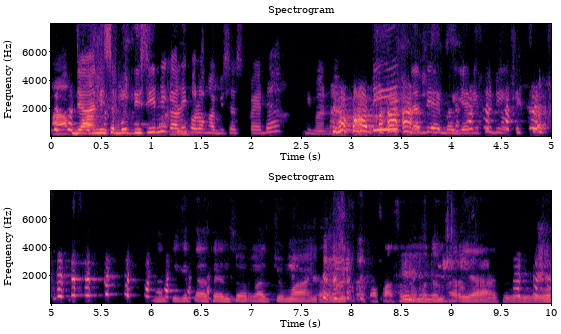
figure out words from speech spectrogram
Apa? Jangan disebut di sini kali kalau nggak bisa sepeda gimana? Nanti, nanti bagian itu di Nanti kita sensor lah cuma ya ini kalau Bapak semua mendengar ya. Aduh.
